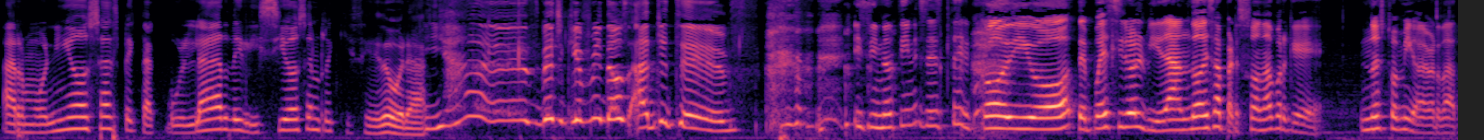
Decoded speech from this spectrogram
armoniosa, espectacular, deliciosa, enriquecedora. Yes, bitch, give me those adjectives. Y si no tienes este código, te puedes ir olvidando de esa persona porque no es tu amiga de verdad.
